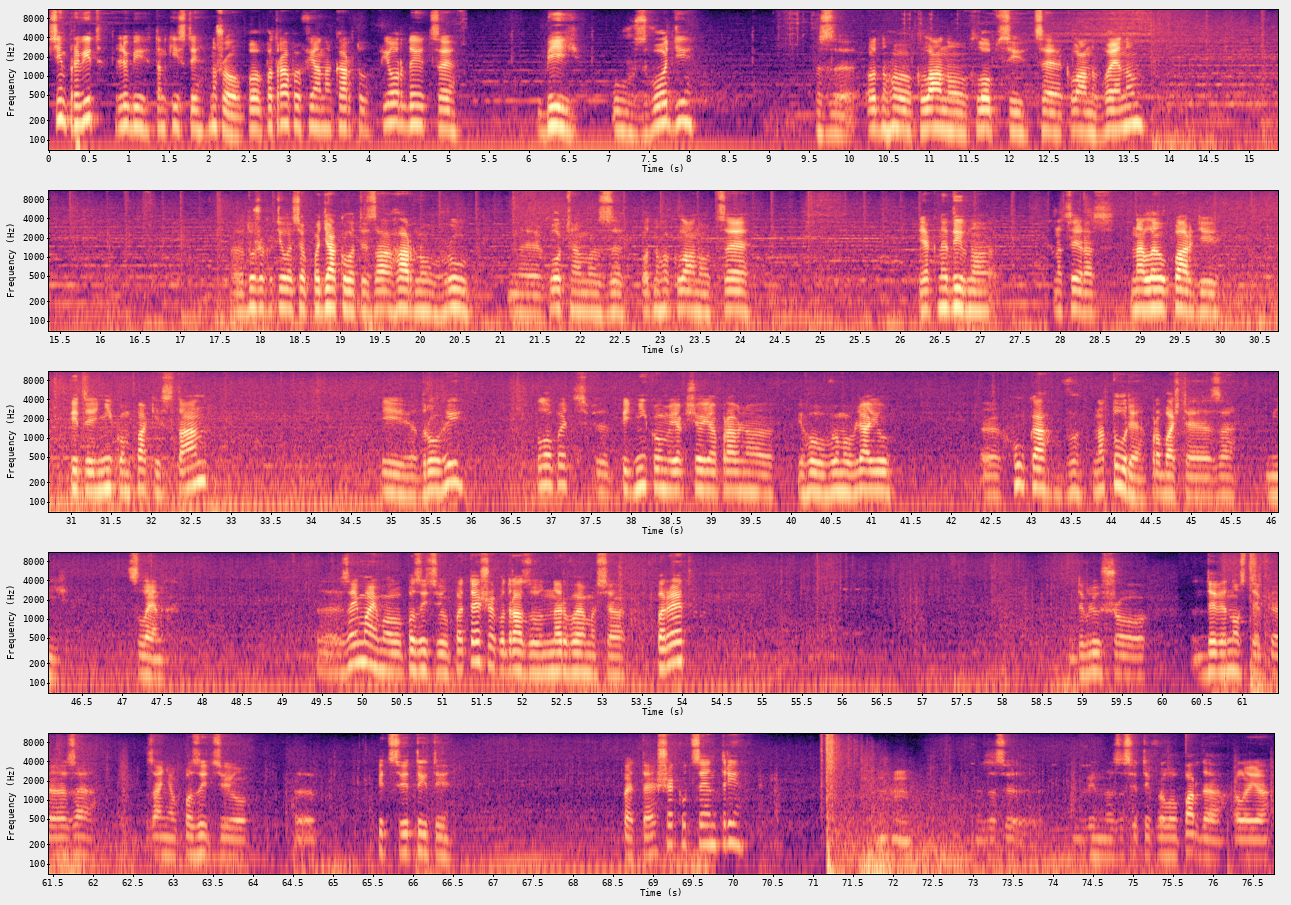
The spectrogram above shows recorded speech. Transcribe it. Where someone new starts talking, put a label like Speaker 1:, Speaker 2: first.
Speaker 1: Всім привіт, любі танкісти. Ну що, потрапив я на карту Фьорди. Це бій у взводі. З одного клану хлопці це клан Веном. Е, Дуже хотілося б подякувати за гарну гру е, хлопцям з одного клану. Це, як не дивно, на цей раз на леопарді під ніком Пакистан. І другий хлопець під ніком, якщо я правильно його вимовляю, е, Хука в натурі. Пробачте за мій сленг. Е, Займаємо позицію ПТшек, одразу нервемося вперед. Дивлюсь, що 90-ик е, за, зайняв позицію е, підсвітити ПТшек у центрі. Угу. Він засвітив леопарда, але я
